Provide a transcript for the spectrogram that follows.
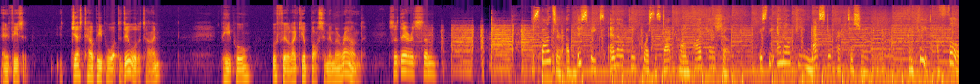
And if you just tell people what to do all the time, people will feel like you're bossing them around. So there is some. Sponsor of this week's NLPcourses.com podcast show is the NLP Master Practitioner. Complete a full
